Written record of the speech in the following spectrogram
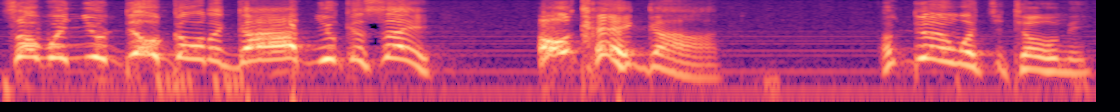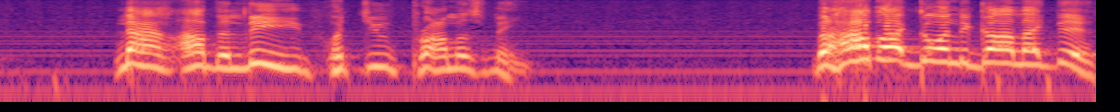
So when you do go to God, you can say, okay, God, I'm doing what you told me. Now I believe what you promised me. But how about going to God like this?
